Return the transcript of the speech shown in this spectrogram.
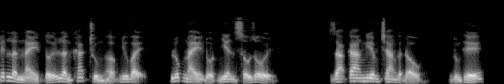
Hết lần này tới lần khác trùng hợp như vậy, lúc này đột nhiên xấu rồi. Dạ ca nghiêm trang gật đầu, đúng thế.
